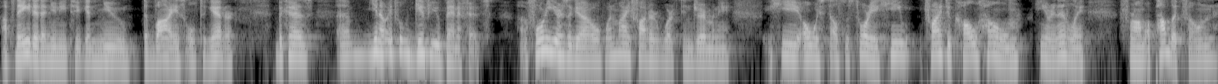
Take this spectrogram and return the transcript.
updated and you need to get a new device altogether because, um, you know, it will give you benefits. Uh, 40 years ago, when my father worked in Germany, he always tells the story. He tried to call home here in Italy from a public phone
